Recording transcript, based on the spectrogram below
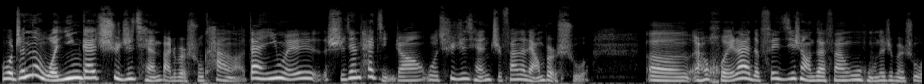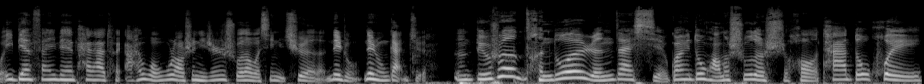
我真的我应该去之前把这本书看了，但因为时间太紧张，我去之前只翻了两本书。呃，然后回来的飞机上再翻乌红的这本书，我一边翻一边拍大腿。哎，我乌老师，你真是说到我心里去了的那种那种感觉。嗯，比如说很多人在写关于敦煌的书的时候，他都会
